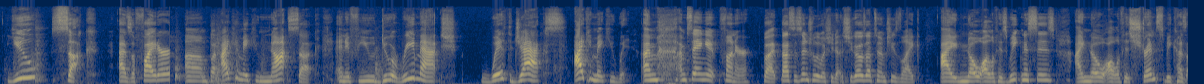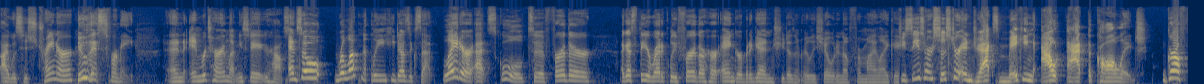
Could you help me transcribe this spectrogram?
you suck as a fighter, um, but I can make you not suck. And if you do a rematch with Jax, I can make you win. I'm I'm saying it funner, but that's essentially what she does. She goes up to him, she's like, I know all of his weaknesses. I know all of his strengths because I was his trainer. Do this for me. And in return, let me stay at your house. And so, reluctantly, he does accept. Later at school, to further, I guess theoretically further her anger, but again, she doesn't really show it enough for my liking. She sees her sister and Jax making out at the college. Girl,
